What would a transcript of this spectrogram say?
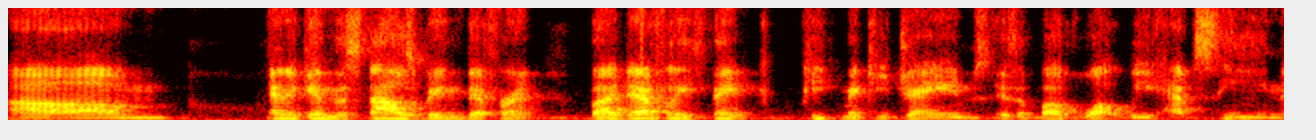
Um, and again the styles being different but i definitely think peak Mickie james is above what we have seen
